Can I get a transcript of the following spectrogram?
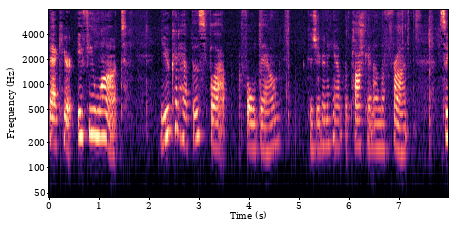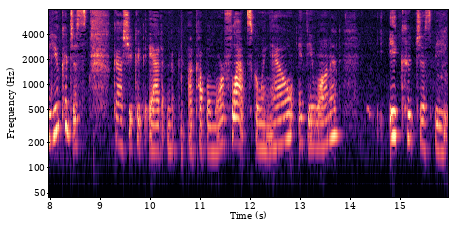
back here, if you want, you could have this flap fold down because you're going to have the pocket on the front. So you could just, gosh, you could add a couple more flaps going out if you wanted. It could just be,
